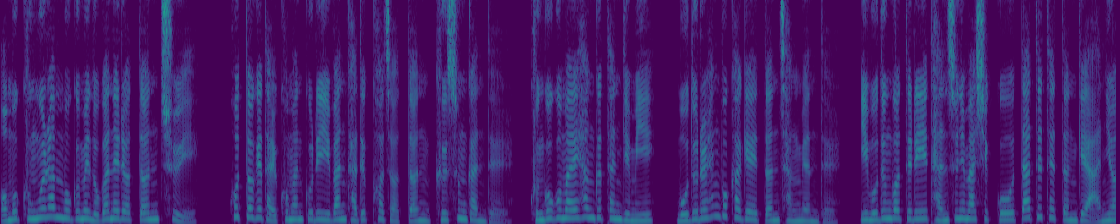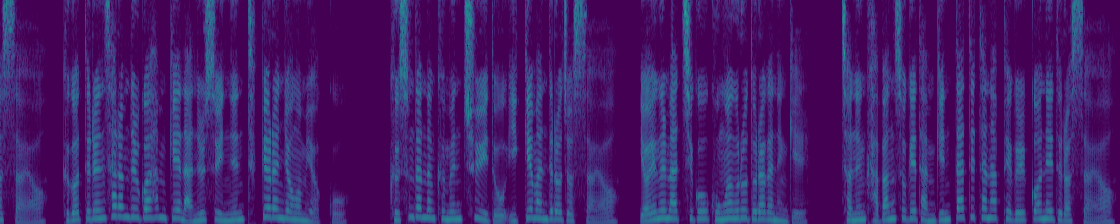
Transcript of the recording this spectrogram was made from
어묵 국물 한 모금에 녹아내렸던 추위, 호떡의 달콤한 꿀이 입안 가득 퍼졌던 그 순간들, 군고구마의 향긋한 김이 모두를 행복하게 했던 장면들. 이 모든 것들이 단순히 맛있고 따뜻했던 게 아니었어요. 그것들은 사람들과 함께 나눌 수 있는 특별한 경험이었고, 그 순간만큼은 추위도 잊게 만들어줬어요. 여행을 마치고 공항으로 돌아가는 길, 저는 가방 속에 담긴 따뜻한 핫팩을 꺼내 들었어요.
